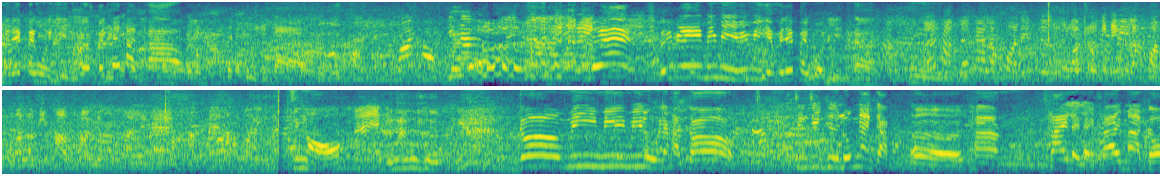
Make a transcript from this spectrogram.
ไม่ได้ไปหัวหินก็ไปแค่ทานข้าวไปกับไปกับปู่หรือเปล่าว่าของที่นั่นไม่ไม่ไม่มีไม่มียังไม่ได้ไปหัวหินค่ะอืมถามเรื่องงานละครนิดนึงแต่ว่าช่วงนี้ไม่มีละครเพราะว่าเรามีข่าวข่าวเยอะมากเลยนะทำแม่ละคร จริงเหรอ ไม่อันนี้ ก็ไม่ไม่ไม่รู้นะคะ ก็จริง ๆ คือร่วมงาน กับทางค่ายหลาย ๆ ค่ายมาก็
